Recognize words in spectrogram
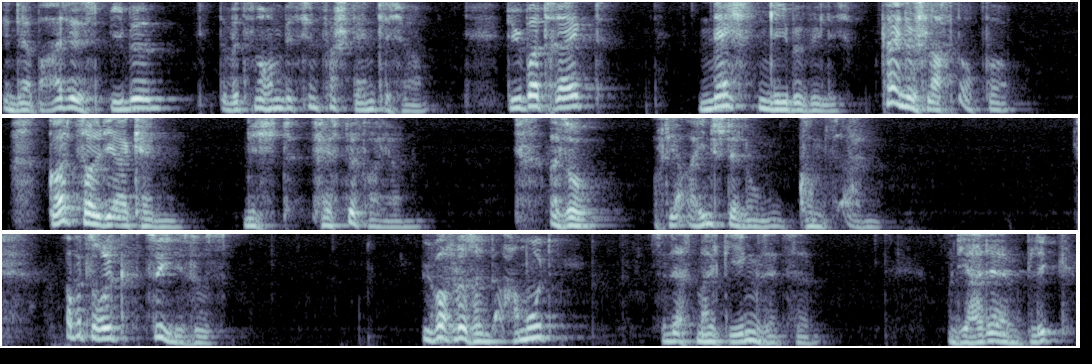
In der Basisbibel, da wird es noch ein bisschen verständlicher. Die überträgt, Nächstenliebe will ich, keine Schlachtopfer. Gott soll dir erkennen, nicht Feste feiern. Also auf die Einstellung kommt's an. Aber zurück zu Jesus. Überfluss und Armut sind erstmal Gegensätze. Und die hat er im Blick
